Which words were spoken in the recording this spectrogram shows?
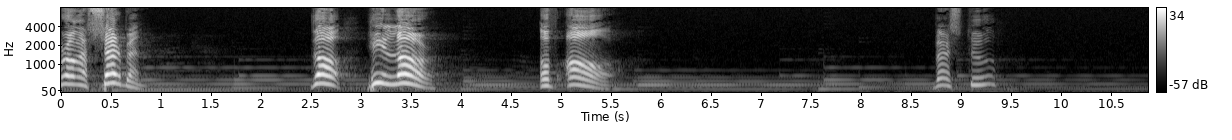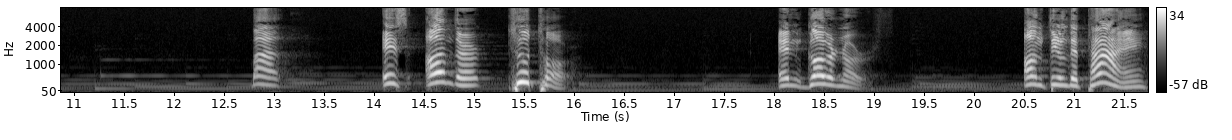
from a servant, though he Lord of all. Verse 2. But is under tutor and governors until the time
